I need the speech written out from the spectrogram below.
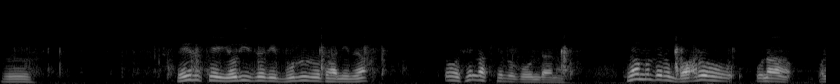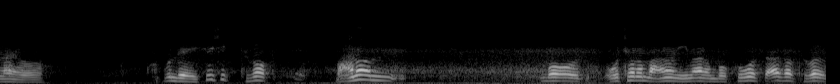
그, 왜 이렇게 요리조리 무르르 다니며 또 생각해보고 온다는 그런 분들은 뭐하러 오나 몰라요. 바쁜데 휴식 그거 만원 뭐 5천 원 만 원 2만 원 뭐 그거 싸서 그걸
